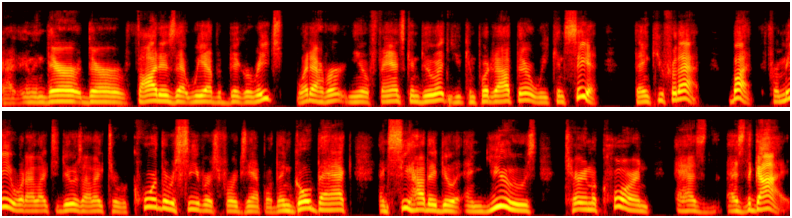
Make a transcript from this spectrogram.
i mean their their thought is that we have a bigger reach whatever you know fans can do it you can put it out there we can see it thank you for that but for me what i like to do is i like to record the receivers for example then go back and see how they do it and use terry mclaurin as as the guide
